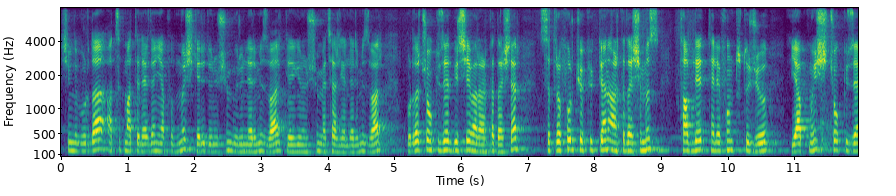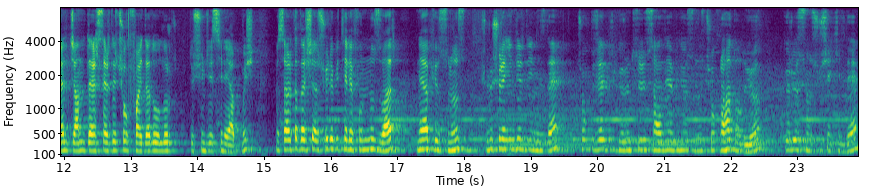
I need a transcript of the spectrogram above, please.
şimdi burada atık maddelerden yapılmış geri dönüşüm ürünlerimiz var, geri dönüşüm materyallerimiz var. Burada çok güzel bir şey var arkadaşlar. Strafor köpükten arkadaşımız tablet, telefon tutucu yapmış. Çok güzel, canlı derslerde çok faydalı olur düşüncesiyle yapmış. Mesela arkadaşlar şöyle bir telefonunuz var. Ne yapıyorsunuz? Şunu şuraya indirdiğinizde çok güzel bir görüntü sağlayabiliyorsunuz. Çok rahat oluyor. Görüyorsunuz şu şekilde.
